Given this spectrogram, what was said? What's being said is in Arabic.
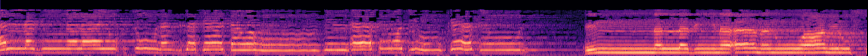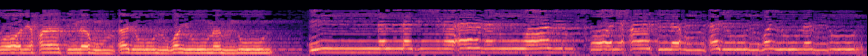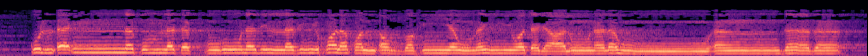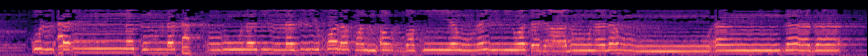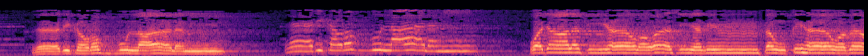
الَّذِينَ لَا يُؤْتُونَ الزَّكَاةَ وَهُم بِالْآخِرَةِ هُمْ كَافِرُونَ. إِنَّ الَّذِينَ آمَنُوا وَعَمِلُوا الصَّالِحَاتِ لَهُمْ أَجْرٌ غَيْرُ مَمْنُونٍ. إِنَّ الَّذِينَ آمَنُوا وَعَمِلُوا الصَّالِحَاتِ لَهُمْ أَجْرٌ غَيْرُ مَمْنُونٍ. قُلْ أَئِنَّكُمْ لَتَكْفُرُونَ بِالَّذِي خَلَقَ الْأَرْضَ فِي يَوْمَيْنِ وَتَجْعَلُونَ لَهُ أَندَادًا. قُلْ أَئِنَّكُمْ لَتَكْفُرُونَ بِالَّذِي خَلَقَ الْأَرْضَ فِي يَوْمَيْنِ وَتَجْعَلُونَ لَهُ أَندَادًا ذَٰلِكَ رَبُّ الْعَالَمِينَ ذَٰلِكَ رَبُّ الْعَالَمِينَ وَجَعَلَ فِيهَا رَوَاسِيَ مِن فَوْقِهَا وَبَارَكَ فِيهَا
